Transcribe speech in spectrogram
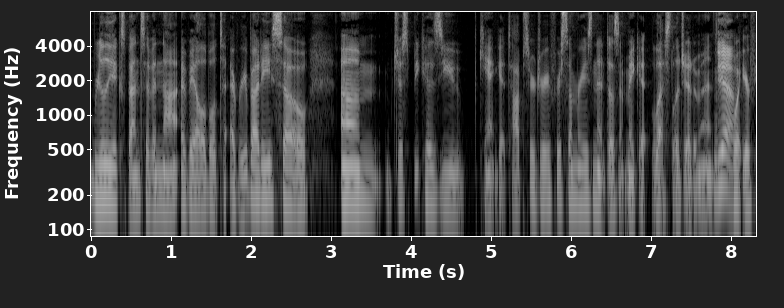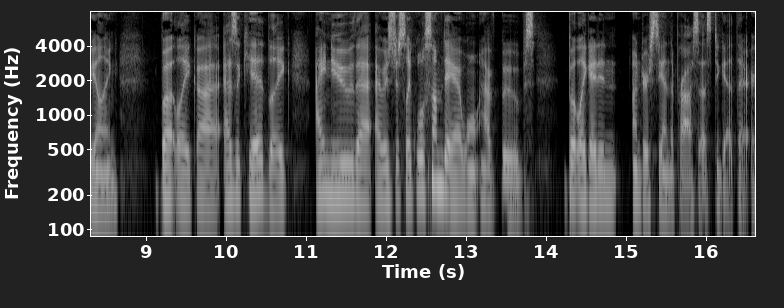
really expensive and not available to everybody. So um just because you can't get top surgery for some reason it doesn't make it less legitimate Yeah. what you're feeling. But like uh as a kid like I knew that I was just like well someday I won't have boobs. But like I didn't understand the process to get there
